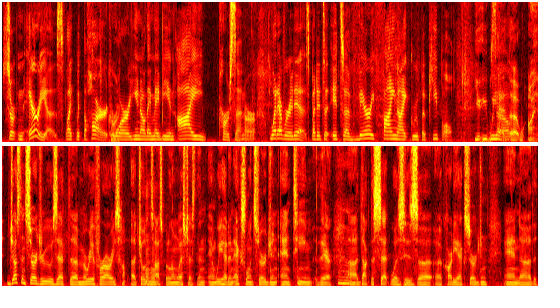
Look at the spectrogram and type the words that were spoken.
certain areas like with the heart Correct. or you know they may be an eye person or whatever it is but it's a it's a very finite group of people You, you, we So- had uh, Justin's surgery was at uh, Maria Fareri's uh, Children's Hospital in Westchester, and, and we had an excellent surgeon and team there. Uh, Dr. Sett was his uh, uh, cardiac surgeon, and uh, the,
